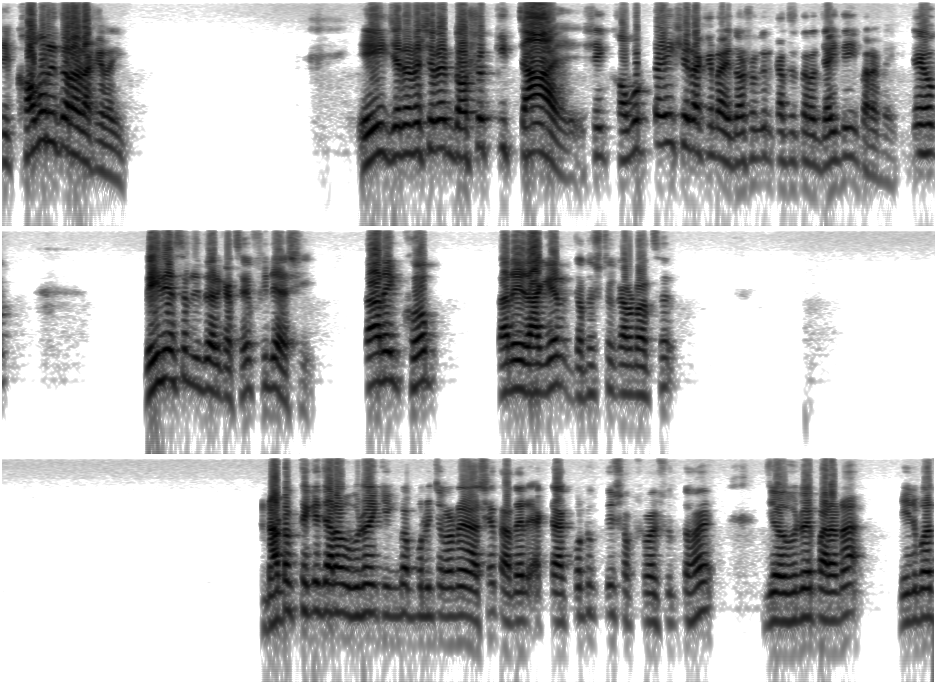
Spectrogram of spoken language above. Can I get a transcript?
সেই খবরই তারা রাখে নাই। এই জেনারেশনের দর্শক কি চায়? সেই খবরটাই সে রাখে নাই। দর্শকের কাছে তারা যাইতেই পারে নাই। যাই হোক মেহেদি হাসান হৃদয়ের কাছে ফিরে আসি। তার এই ক্ষোভ, তার এই রাগের যথেষ্ট কারণ আছে। নাটক থেকে যারা অভিনয় কিংবা পরিচালনায় আসে, তাদের একটা কটুক্তি সবসময় শুনতে হয় যে অভিনয় পারে না, নির্মাণ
